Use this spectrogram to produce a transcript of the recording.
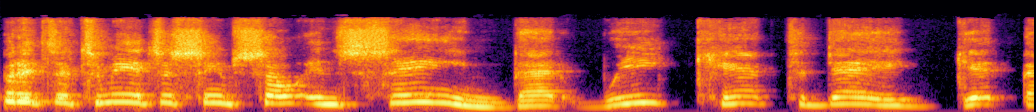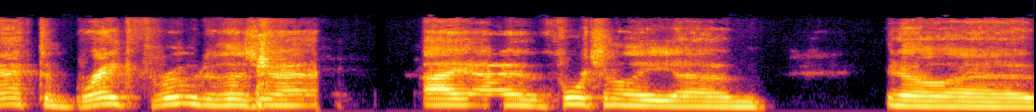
But it's to me, it just seems so insane that we can't today get that to break through to those. I, I unfortunately, um, you know, uh,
